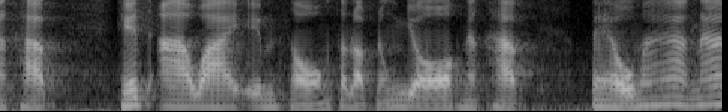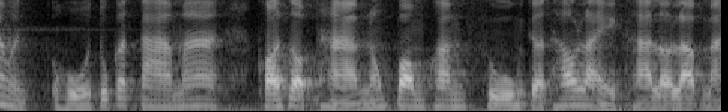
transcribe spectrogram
นะครับ HRYM2 สำหรับน้องยอร์กนะครับแป๋วมากหน้าเหมือนโอ้โหตุ๊กตามาก ขอสอบถามน้องปอมความสูงจะเท่าไหร่คะ เรารับมา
